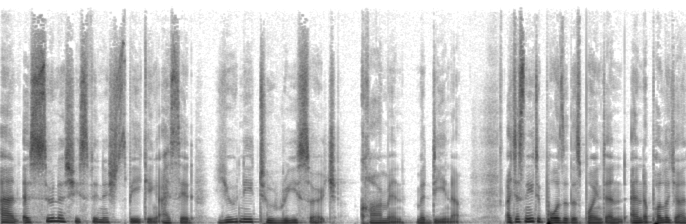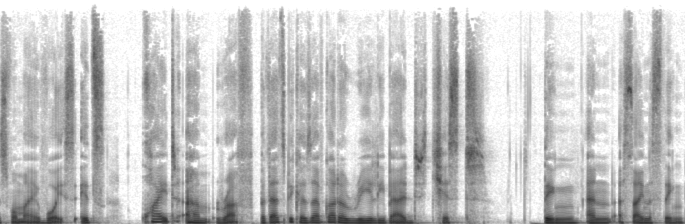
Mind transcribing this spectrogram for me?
And as soon as she's finished speaking, I said, You need to research Carmen Medina. I just need to pause at this point and, and apologize for my voice. It's quite um, rough, but that's because I've got a really bad chest thing and a sinus thing.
